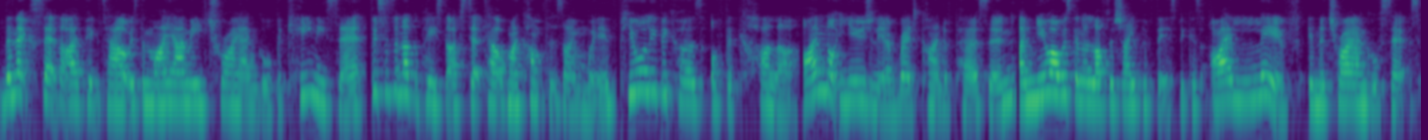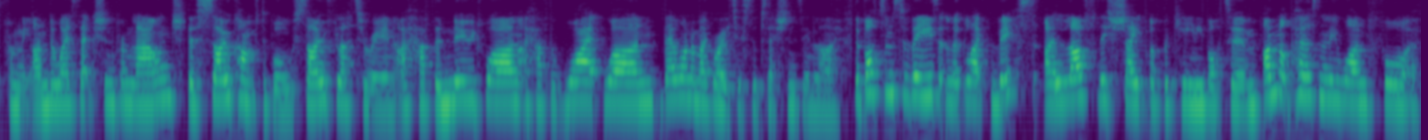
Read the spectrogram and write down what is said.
The next set that I picked out is the Miami Triangle Bikini set. This is another piece that I've stepped out of my comfort zone with, purely because of the colour. I'm not usually a red kind of person. I knew I was going to love the shape of this because I live in the triangle sets from the underwear section from Lounge. They're so comfortable, so flattering. I have the nude one, I have the white one. They're one of my greatest obsessions in life. The bottoms to these look like this. I love this shape of bikini bottom. I'm not personally one for a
